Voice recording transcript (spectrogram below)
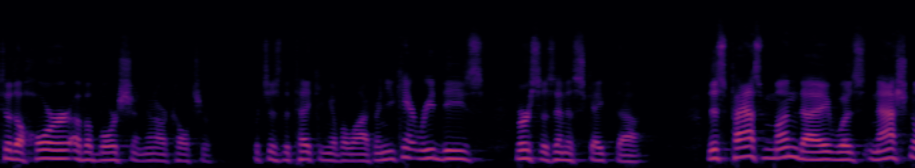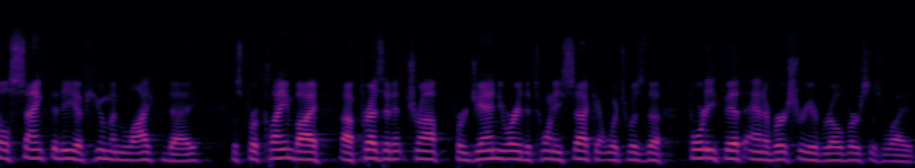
to the horror of abortion in our culture, which is the taking of a life. And you can't read these verses and escape that. This past Monday was National Sanctity of Human Life Day. It was proclaimed by uh, President Trump for January the 22nd, which was the 45th anniversary of Roe versus Wade.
